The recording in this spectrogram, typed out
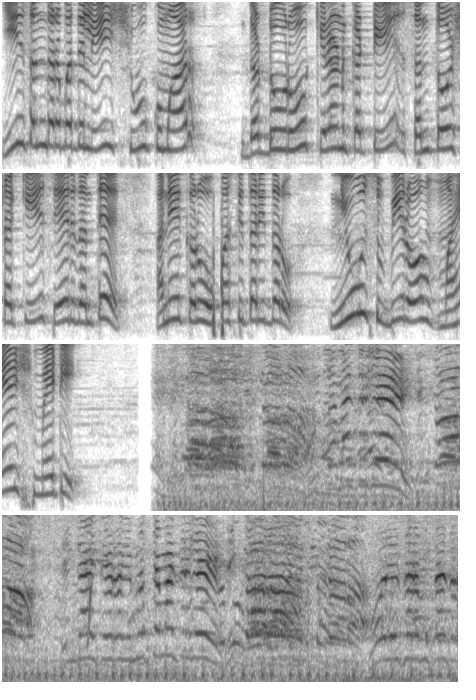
ಈ ಸಂದರ್ಭದಲ್ಲಿ ಶಿವಕುಮಾರ್ ದಡ್ಡೂರು ಕಿರಣ್ ಕಟ್ಟಿ ಸಂತೋಷ್ ಅಕ್ಕಿ ಸೇರಿದಂತೆ ಅನೇಕರು ಉಪಸ್ಥಿತರಿದ್ದರು. News bureau Mahesh Meti. ಮುಖ್ಯಮಂತ್ರಿಗೆ ಲಿಂಗಾಯತರಿಗೆ ಮುಖ್ಯಮಂತ್ರಿಗೆ ಪೊಲೀಸರ ಮುಖಾಂತರ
